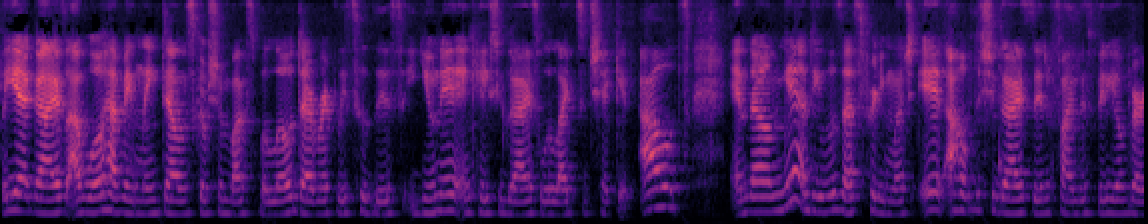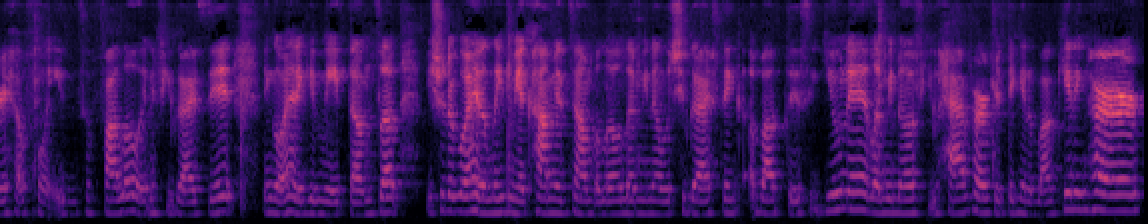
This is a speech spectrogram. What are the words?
But yeah guys i will have a link down in the description box below directly to this unit in case you guys would like to check it out. And um yeah divas that's pretty much it. I hope that you guys did find this video very helpful and easy to follow. And if you guys did then go ahead and give me a thumbs up. Be sure to go ahead and leave me a comment down below. Let me know what you guys think about this unit. Let me know if you have her if you're thinking about getting her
